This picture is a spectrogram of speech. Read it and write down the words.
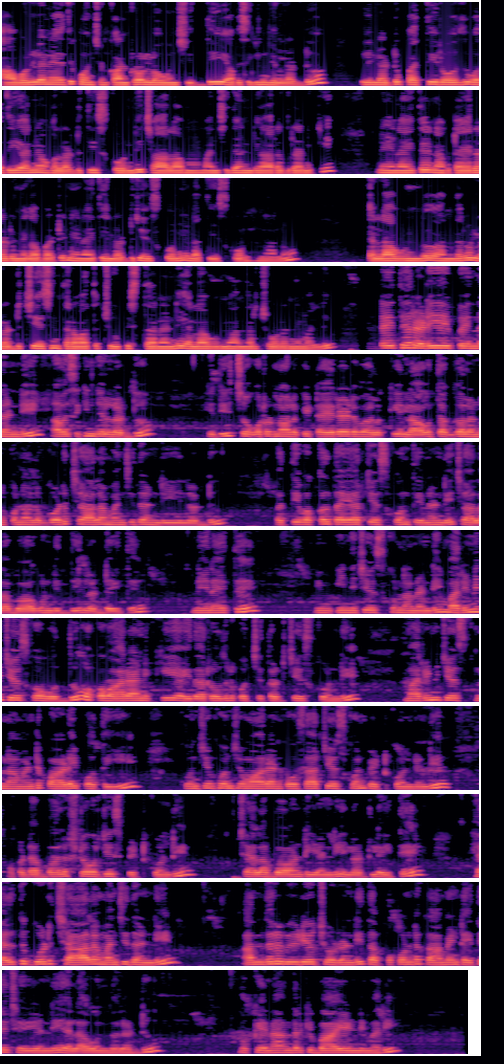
ఆ ఒళ్ళు అనేది కొంచెం కంట్రోల్లో ఉంచిద్ది అవిసిగింజల లడ్డు. ఈ లడ్డు ప్రతిరోజు ఉదయాన్నే ఒక లడ్డు తీసుకోండి చాలా మంచిదండి ఆరోగ్యానికి. నేనైతే నాకు థైరాయిడ్ ఉంది కాబట్టి నేనైతే ఈ లడ్డు చేసుకొని ఇలా తీసుకుంటున్నాను. ఎలా ఉందో అందరూ లడ్డు చేసిన తర్వాత చూపిస్తానండి ఎలా ఉందో అందరూ చూడండి మళ్ళీ. లడ్డు అయితే రెడీ అయిపోయిందండి అవిసి గింజల లడ్డు. ఇది షుగర్ ఉన్న వాళ్ళకి థైరాయిడ్ వాళ్ళకి లావు తగ్గాలనుకున్న వాళ్ళకి కూడా చాలా మంచిదండి ఈ లడ్డు. ప్రతి ఒక్కరు తయారు చేసుకొని తినండి చాలా బాగుండిద్ది లడ్డు అయితే. నేనైతే ఇన్ని చేసుకున్నానండి. మరిన్ని చేసుకోవద్దు ఒక వారానికి ఐదారు రోజులకు వచ్చేటట్టు చేసుకోండి. మరిన్ని చేసుకున్నామంటే పాడైపోతాయి. కొంచెం కొంచెం వారానికి ఒకసారి చేసుకొని పెట్టుకోండి ఒక డబ్బాలో స్టోర్ చేసి పెట్టుకోండి. చాలా బాగుంటాయండి ఈ లడ్లు అయితే. హెల్త్కి కూడా చాలా మంచిదండి. అందరూ వీడియో చూడండి తప్పకుండా కామెంట్ అయితే చేయండి. ఎలా ఉందో లడ్డు. ఓకేనా? అందరికీ బాయ్ అండి మరి.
